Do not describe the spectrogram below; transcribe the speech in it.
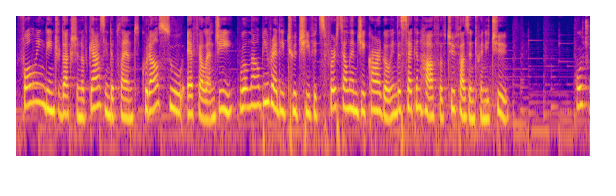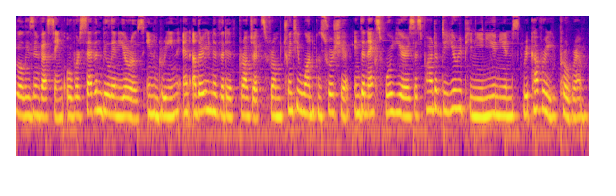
Following the introduction of gas in the plant, Coral Sul FLNG will now be ready to achieve first LNG cargo in the second half of 2022. Portugal is investing over 7 billion euros in green and other innovative projects from 21 consortia in the next four years as part of the European Union's recovery program.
